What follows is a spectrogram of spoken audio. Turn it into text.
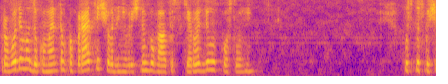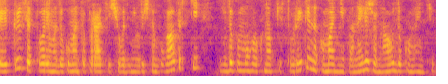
проводимо документом операції, що ведені вручну бухгалтерські, розділу послуги. У списку, що відкрився, створюємо документ операції, що ведені вручну бухгалтерські, за допомогою кнопки Створити на командній панелі журналу документів.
